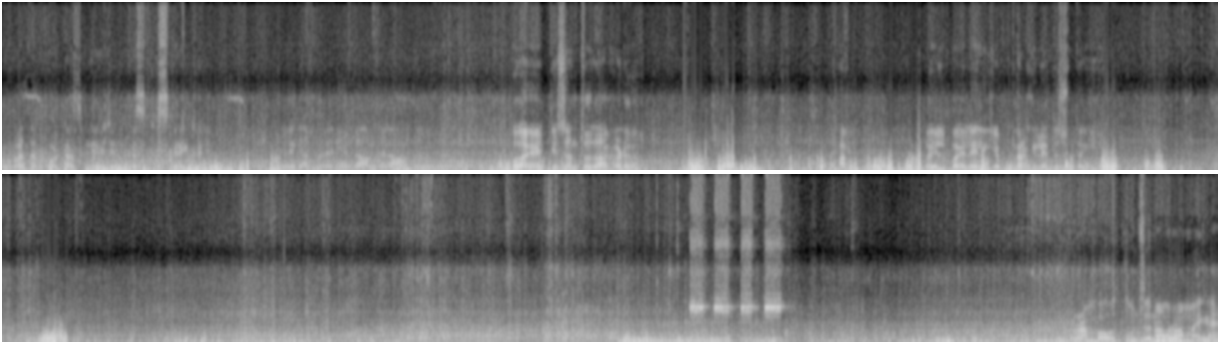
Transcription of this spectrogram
बघू पोटाचं नियोजन कसं कसं काय करेल. हेलिकॉप्टर नेतं आमच्या गावातच होतं होय ती संतोषाकडं. बैल पहिले हेलिकॉप्टर टाकल्यातच होतं की. रामभाऊ तुमचं नाव राम आहे काय?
